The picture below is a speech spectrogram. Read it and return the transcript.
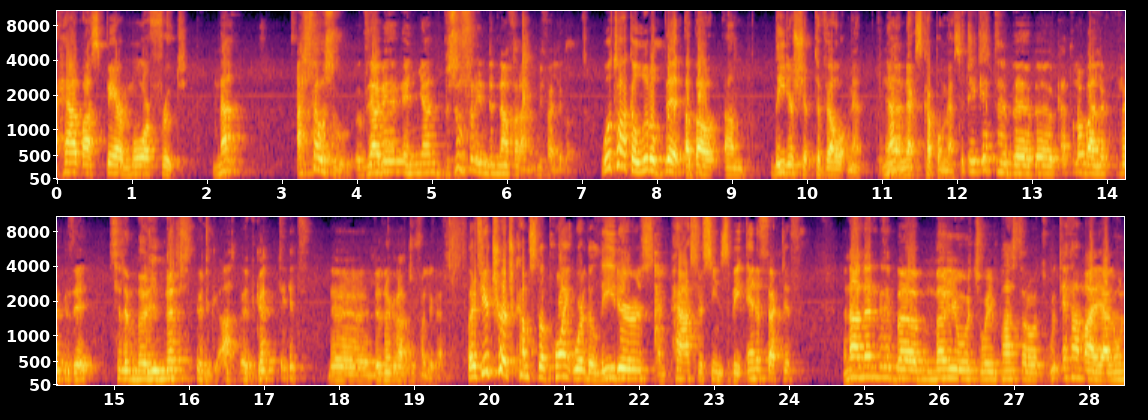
have us bear more fruit. We'll talk a little bit about um, leadership development in the next couple messages. ጥቂት በ- በቀጥሎ ባለ ክፍለ ጊዜ ስለ መሪነት እድግ- እድገት ጥቂት ል- ልነግራችሁ እፈልጋለሁ But if your church comes to the point where the leaders and pastors seems to be ineffective, እና አንዳንድ ጊዜ በመሪዎች ወይም ፓስተሮች ውጤታማ ያልሆኑ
